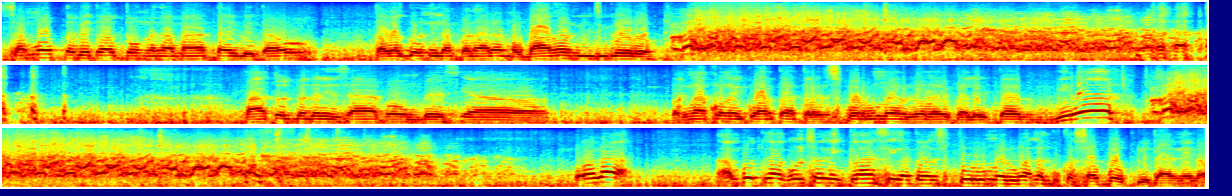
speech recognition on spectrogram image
samot na bitaw itong mga matay bitaw, tawagon nilang pangalan mo, bangon siguro. Matod ba na sa akong best nga pag na ako na kwarta, transformer ko na ipalitan. Bira! Wala. Ambot ka kung saan yung klase nga transformer, wala ko kasabot gidani, no?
